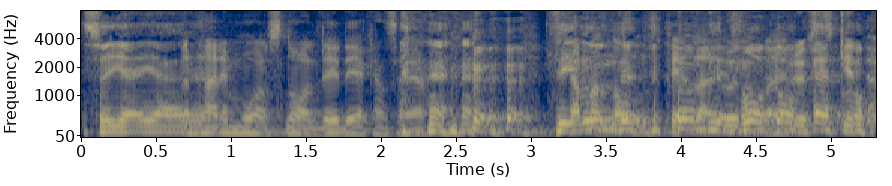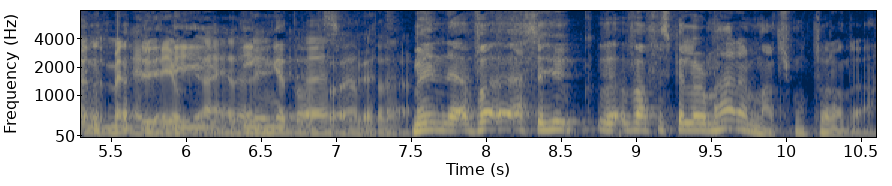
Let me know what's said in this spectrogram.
Så jag, jag, Den här är målsnål, det är det jag kan säga. det är kan man under, nollspelare under utan 2,5 Ruskigt mål. under, men Nej, det, är inget där. Men eh, va, alltså, hur, varför spelar de här en match mot varandra?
